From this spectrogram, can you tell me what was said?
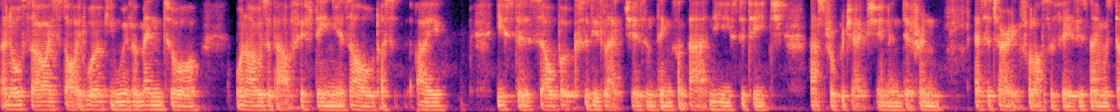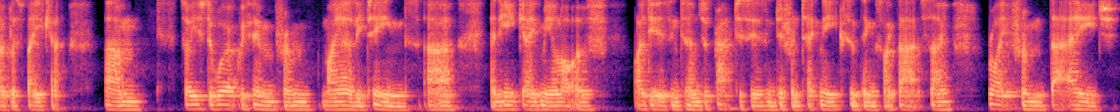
and also I started working with a mentor when I was about 15 years old. I, I used to sell books at his lectures and things like that, and he used to teach astral projection and different esoteric philosophies. His name was Douglas Baker. Um, so I used to work with him from my early teens, uh, and he gave me a lot of ideas in terms of practices and different techniques and things like that. So, right from that age,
